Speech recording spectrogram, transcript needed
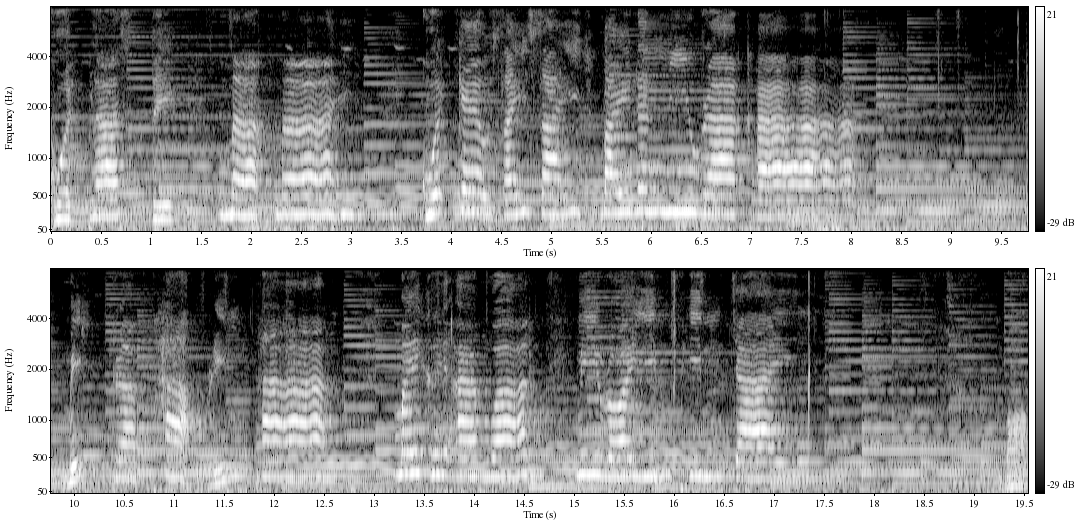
ขวดพลาสติกมากมาย ขวดแก้วใส ๆ ใบนั้นมีราคา มิตรภาพริมทางไม่เคยอ้างว้าง มีรอยยิ้มพิมพ์ใจ บอก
